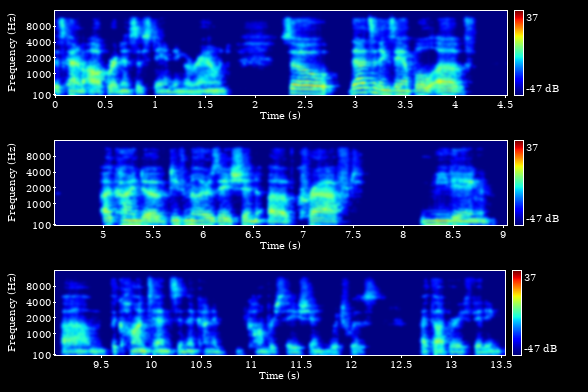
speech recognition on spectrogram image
this kind of awkwardness of standing around. So that's an example of a kind of defamiliarization of craft meeting um, the contents in the kind of conversation, which was, I thought, very fitting.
